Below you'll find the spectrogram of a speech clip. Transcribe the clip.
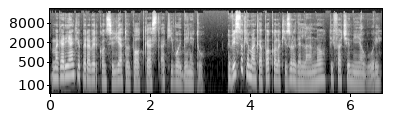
magari anche per aver consigliato il podcast a chi vuoi bene tu. Visto che manca poco alla chiusura dell'anno, ti faccio i miei auguri.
